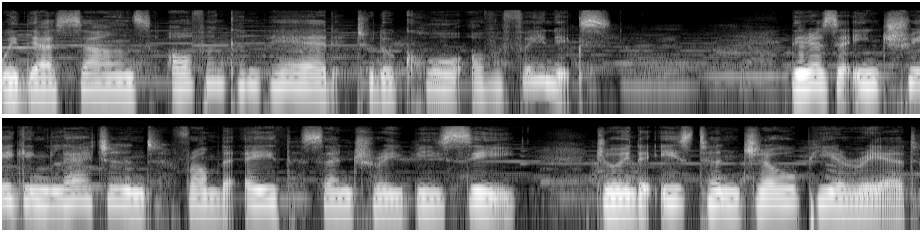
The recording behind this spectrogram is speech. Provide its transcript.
with their sounds often compared to the call of a phoenix. There is an intriguing legend from the 8th century BC, during the Eastern Zhou period,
